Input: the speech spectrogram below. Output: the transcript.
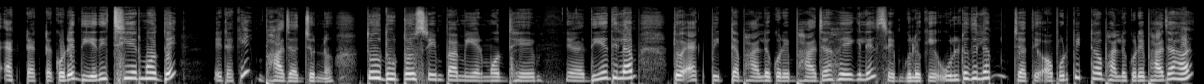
একটা একটা করে দিয়ে দিচ্ছি এর মধ্যে। এটাকে ভাজার জন্য। তো দুটো স্ট্রিম্প আমি এর মধ্যে দিয়ে দিলাম। তো এক পিঠটা ভালো করে ভাজা হয়ে গেলে স্ট্রিমগুলোকে উল্টো দিলাম, যাতে অপর পিঠটাও ভালো করে ভাজা হয়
